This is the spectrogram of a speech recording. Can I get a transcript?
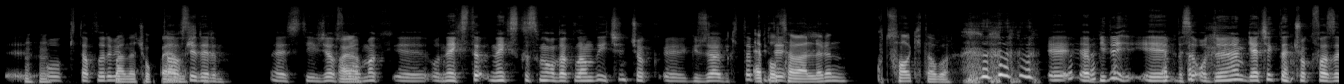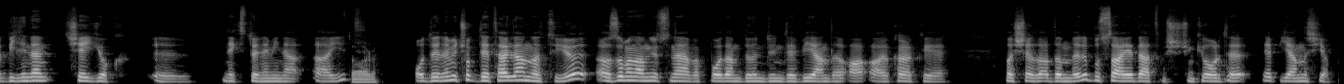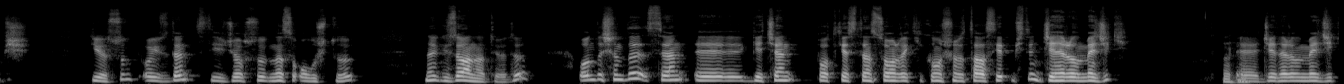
E, o kitapları ben de çok tavsiye ederim. Evet, Steve Jobs Aynen. olmak e, o next next kısmına odaklandığı için çok e, güzel bir kitap. Apple bir de, severlerin kutsal kitabı. e, bir de e, mesela o dönem gerçekten çok fazla bilinen şey yok. E, next dönemine ait. Doğru o dönemi çok detaylı anlatıyor. O zaman anlıyorsun ha bak bu adam döndüğünde bir anda arka arkaya başarılı adamları bu sayede atmış. Çünkü orada hep yanlış yapmış diyorsun. O yüzden Steve Jobs'u nasıl oluştuğu ne güzel anlatıyordu. Onun dışında sen e, geçen podcast'ten sonraki konuşmamızı tavsiye etmiştin. General Magic. E, General Magic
